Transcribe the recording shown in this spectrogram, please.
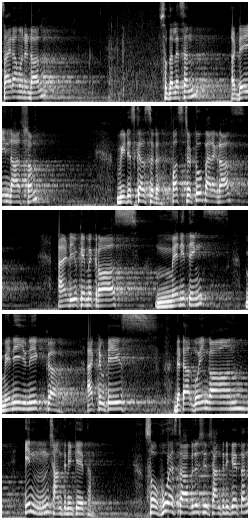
Sai Raman and all. So the lesson, a day in the ashram. We discussed first two paragraphs and you came across many things, many unique uh, activities that are going on in Shantiniketan. So who established Shantiniketan?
